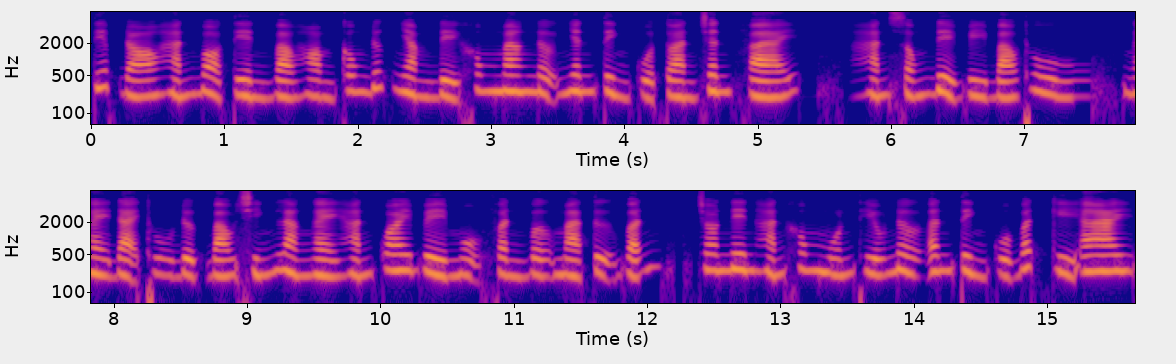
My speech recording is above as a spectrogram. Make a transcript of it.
Tiếp đó hắn bỏ tiền vào hòm công đức nhằm để không mang nợ nhân tình của toàn chân phái. Hắn sống để vì báo thù. Ngày đại thù được báo chính là ngày hắn quay về mộ phần vợ mà tự vẫn. Cho nên hắn không muốn thiếu nợ ân tình của bất kỳ ai.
